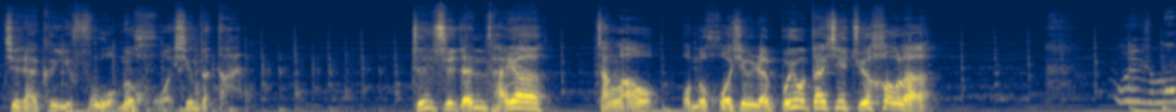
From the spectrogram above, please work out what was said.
竟然可以孵我们火星的蛋，真是人才啊！长老，我们火星人不用担心绝后了。为什么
